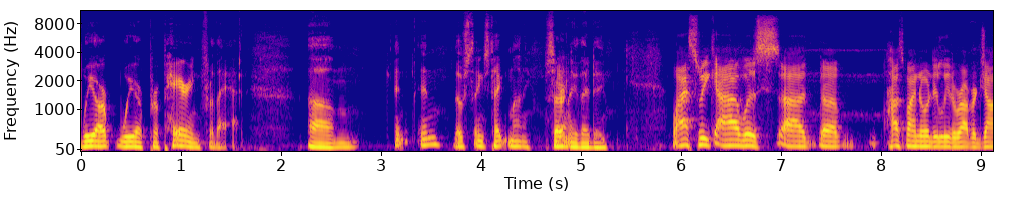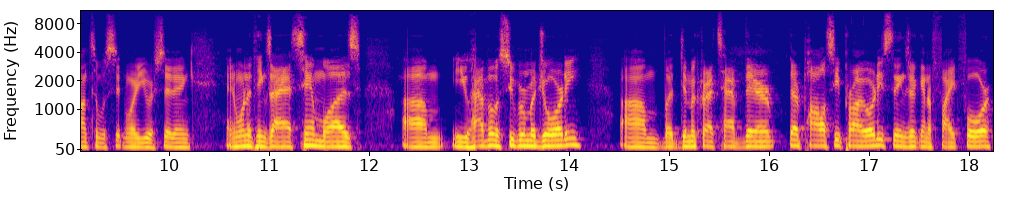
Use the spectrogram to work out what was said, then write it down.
we are we are preparing for that. Um, and, and those things take money. Certainly they do. Last week, I was uh, the House Minority Leader Robert Johnson was sitting where you were sitting, and one of the things I asked him was, um, "You have a supermajority, um, but Democrats have their their policy priorities, things they're going to fight for.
